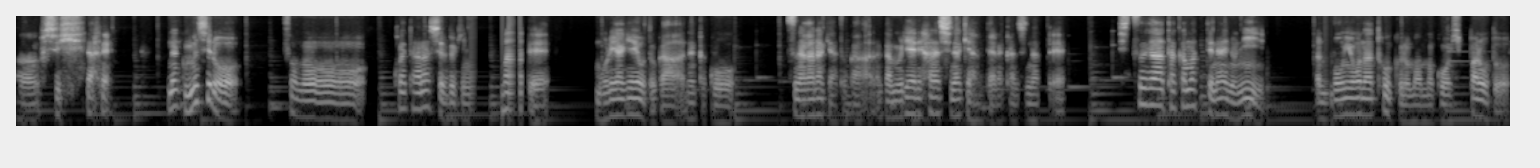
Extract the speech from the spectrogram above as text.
あ不思議だね。なんかむしろ、その、こうやって話してるときに、待って盛り上げようとか、なんかこう、つながなきゃとか、なんか無理やり話しなきゃみたいな感じになって、質が高まってないのに、あの凡庸なトークのまんまこう引っ張ろうと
